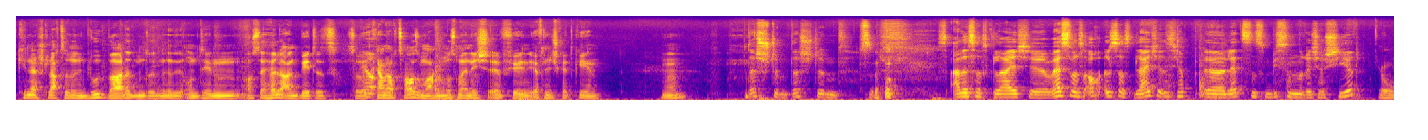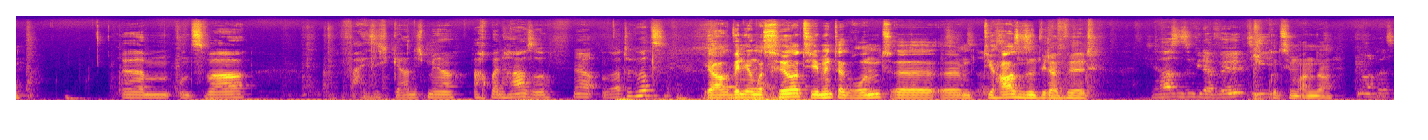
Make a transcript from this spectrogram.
Kinder schlachtet und in Blut badet und, und den aus der Hölle anbetet. So Ja. kann man auch zu Hause machen, muss man nicht äh, für in die Öffentlichkeit gehen. Ne? Das stimmt, das stimmt. So. Ist alles das Gleiche. Weißt du, was auch alles das Gleiche ist? Ich habe äh, letztens ein bisschen recherchiert. Jo. Ähm, und zwar weiß ich gar nicht mehr. Ach, mein Hase. Ja, warte kurz. Ja, wenn ihr irgendwas hört hier im Hintergrund, äh, ähm, die Hasen sind wieder wild. Die Hasen sind wieder wild. Die. Kurz ihm an da. Mal kurz.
